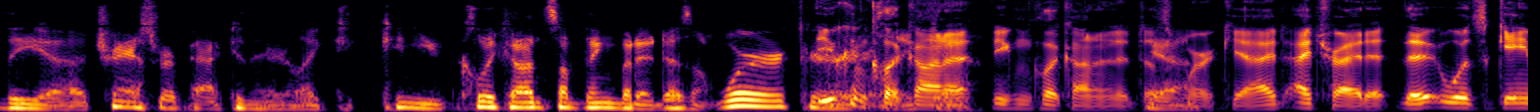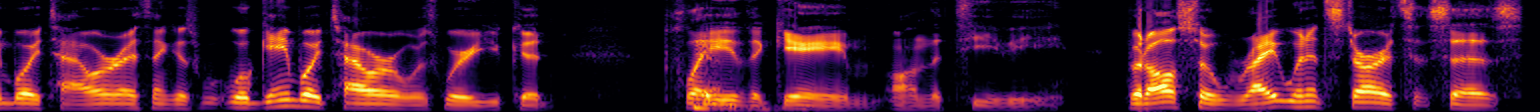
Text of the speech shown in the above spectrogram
the uh, transfer pack in there? Like, can you click on something but it doesn't work? You can click like, on uh, it. You can click on it. It doesn't Yeah. work. Yeah, I, I tried it. It was Game Boy Tower. I think is well. Game Boy Tower was where you could play Yeah. the game on the TV, but also right when it starts, it says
